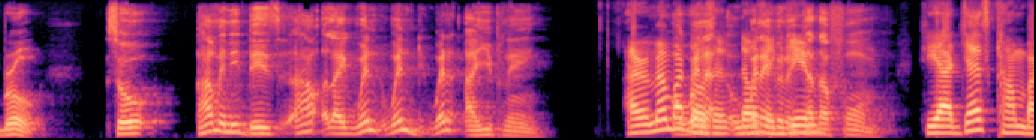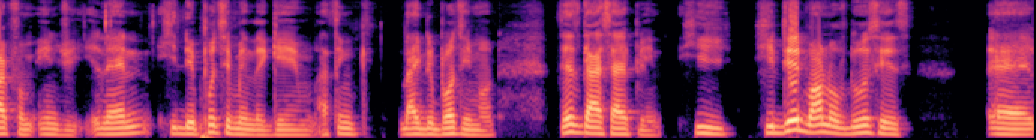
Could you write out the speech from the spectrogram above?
bro. So how many days? How like when when when are you playing? I remember Or there when was a, there was a game. form? He had just come back from injury. And then he they put him in the game. I think like they brought him on. This guy started playing. He he did one of those his uh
